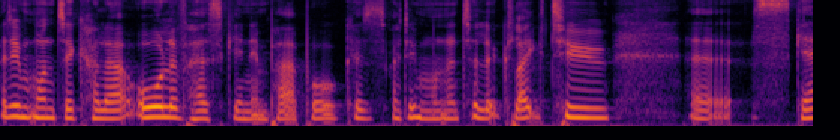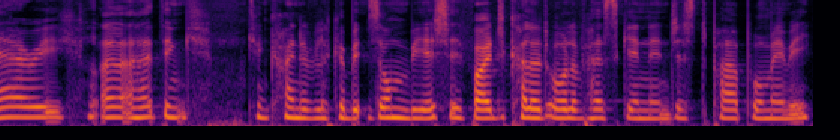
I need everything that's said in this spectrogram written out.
I didn't want to colour all of her skin in purple because I didn't want it to look like too uh, scary. I, I think can kind of look a bit zombie-ish if I'd coloured all of her skin in just purple maybe.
